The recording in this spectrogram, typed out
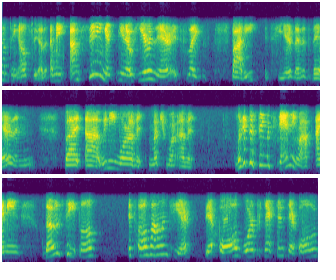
something else the other. I mean, I'm seeing it, you know, here and there. It's like spotty. It's here, then it's there, then. But uh, we need more of it. Much more of it. Look at this thing with Standing Rock. I mean, those people. It's all volunteer. They're all water protectors. They're all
